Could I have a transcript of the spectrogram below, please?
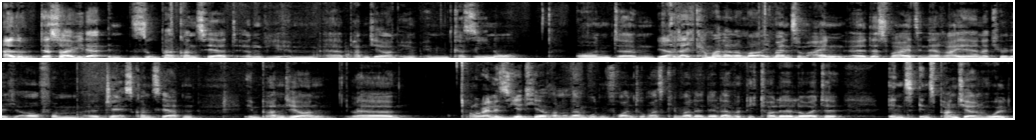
also das war wieder ein super Konzert irgendwie im äh, Pantheon, im, im Casino. Und ähm, Ja. vielleicht kann man da nochmal, ich meine, zum einen, äh, das war jetzt in der Reihe natürlich auch vom äh, Jazzkonzerten im Pantheon, äh, organisiert hier von unserem guten Freund Thomas Kimmerle, der da wirklich tolle Leute ins, ins Pantheon holt.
